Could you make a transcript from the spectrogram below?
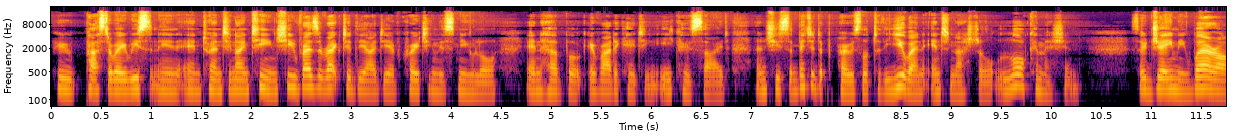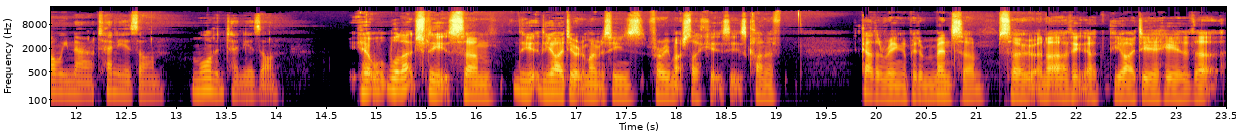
who passed away recently in, in 2019, she resurrected the idea of creating this new law in her book Eradicating Ecocide, and she submitted a proposal to the UN International Law Commission. So, Jamie, where are we now, 10 years on? More than 10 years on. Yeah, well, actually, it's um, the the idea at the moment seems very much like it's it's kind of gathering a bit of momentum. So, and I think the idea here that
